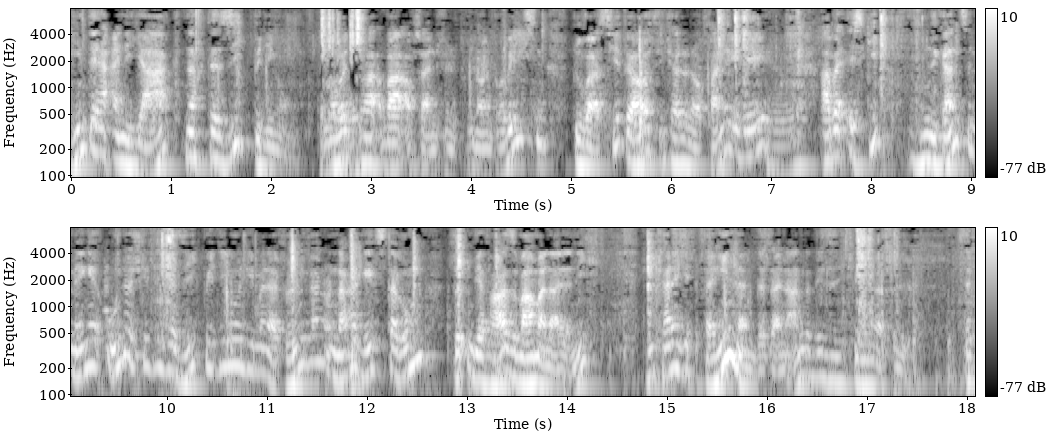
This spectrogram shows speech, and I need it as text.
hinterher eine Jagd nach der Siegbedingung. Lloyd war, war auf seinen fünf neuen Provinzen, du warst hier draußen, ich hatte noch keine Idee. Aber es gibt eine ganze Menge unterschiedlicher Siegbedingungen, die man erfüllen kann. Und nachher geht es darum, so in der Phase war man leider nicht, wie kann ich verhindern, dass ein anderer diese Siegbedingungen erfüllt. Das,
